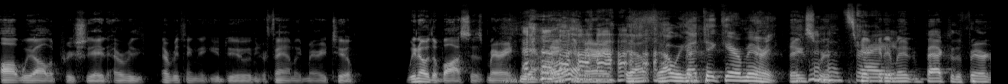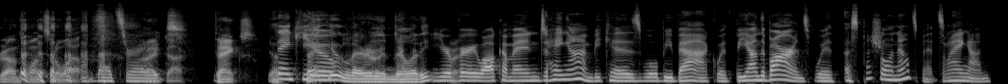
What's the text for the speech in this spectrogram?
All we all appreciate every everything that you do, and your family, Mary too. We know the boss is Mary. Thank you, Mary. yeah, yeah, we got to take care of Mary. Thanks for That's kicking right. him in, back to the fairgrounds once in a while. That's right. All right, right. Doc. Thanks. Yeah. Thank Thank you. you, Larry All right, and Melody. You're Right. very welcome. And hang on because we'll be back with Beyond the Barns with a special announcement. So hang on.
